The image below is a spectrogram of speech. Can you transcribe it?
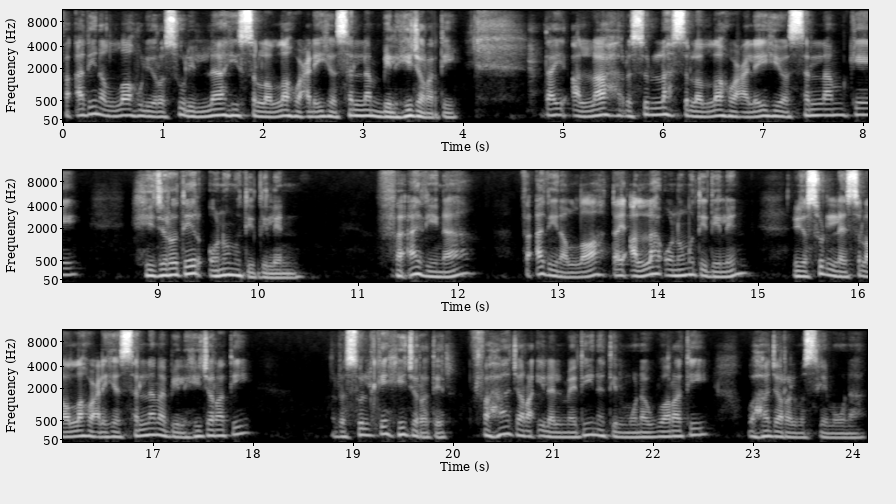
ফাদিন আল্লাহুলি রসুলিল্লাহি সাল্লাহ আলহি আসাল্লাম বিল হিজরাতি তাই আল্লাহ রসুল্লাহ সাল্লাহ আলহি আসাল্লামকে হিজরতের অনুমতি দিলেন। ফাদিনা ফাদিন আল্লাহ তাই আল্লাহ অনুমতি দিলেন রসুল্লাহ সাল্লাহ আলহি আসাল্লাম বিল হিজরাতি, রসুলকে হিজরতের, ফাহাজারা ইলাল মেদিনাতিল মুনাওয়ারাতি ওয়াহাজার আল মুসলিমুনা।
